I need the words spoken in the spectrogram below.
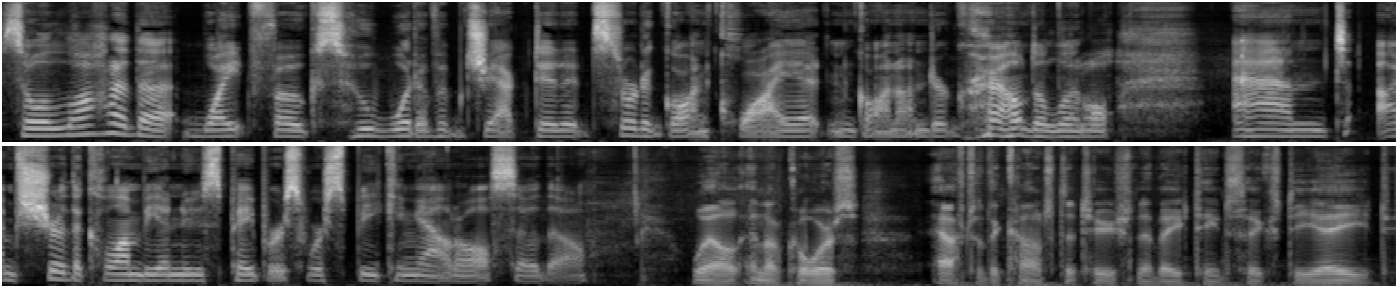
So a lot of the white folks who would have objected had sort of gone quiet and gone underground a little. And I'm sure the Columbia newspapers were speaking out also, though. Well, and of course, after the Constitution of 1868,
